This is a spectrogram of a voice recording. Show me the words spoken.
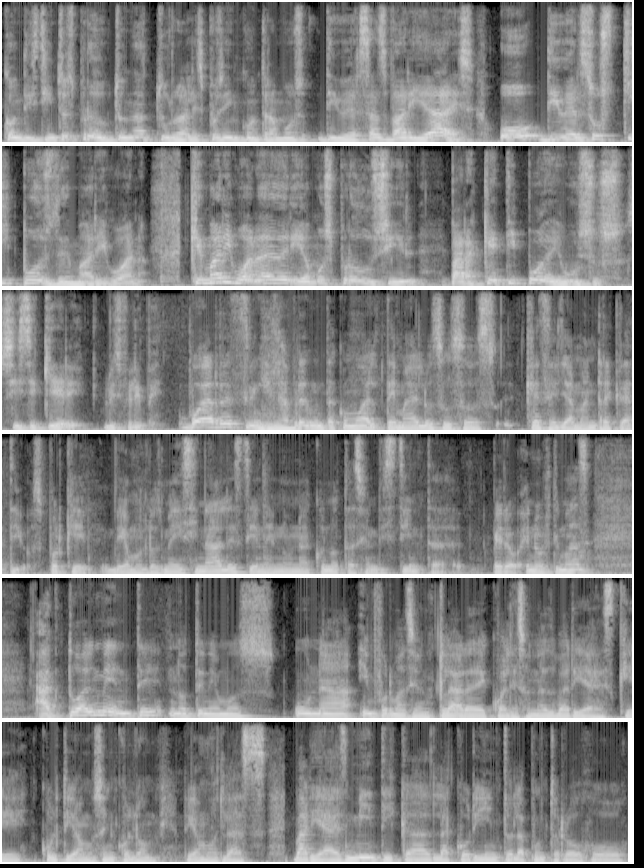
con distintos productos naturales, pues encontramos diversas variedades o diversos tipos de marihuana. ¿Qué marihuana deberíamos producir para qué tipo de usos, si se quiere, Luis Felipe? Voy a restringir la pregunta como al tema de los usos que se llaman recreativos, porque digamos los medicinales tienen una connotación distinta, pero en últimas Actualmente no tenemos una información clara de cuáles son las variedades que cultivamos en Colombia. Digamos, las variedades míticas, la Corinto, la Punto Rojo,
